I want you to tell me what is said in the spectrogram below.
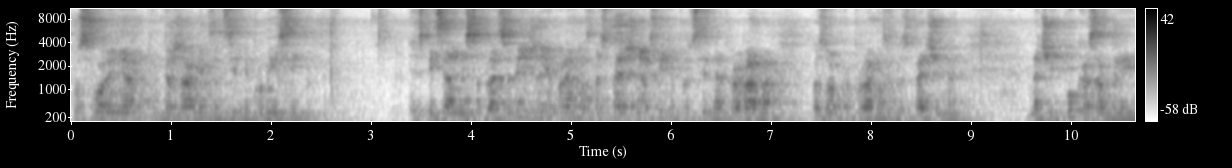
про створення Державної екзаменаційної комісії Е, спеціальність 121, інженерія програмного забезпечення, освітньо професійна програма, розробка програми забезпечення. Значить, Пукас Андрій,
